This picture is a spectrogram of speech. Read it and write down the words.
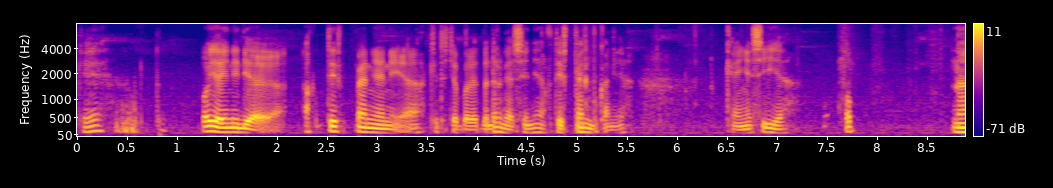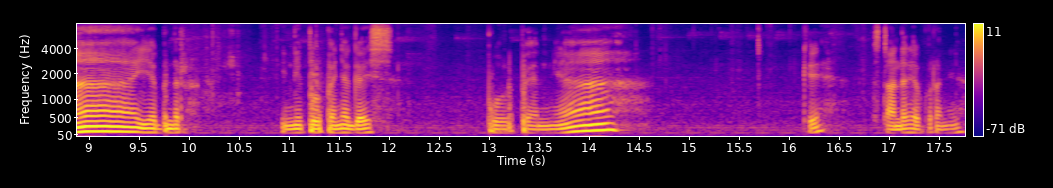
Okay. oh ya ini dia. Aktif pennya nih ya. Kita coba lihat bener nggak sih ini aktif pen bukan ya? Kayaknya sih ya Op. nah iya bener. Ini pulpennya guys. Pulpennya. Oke. Okay. standar ya ukurannya.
